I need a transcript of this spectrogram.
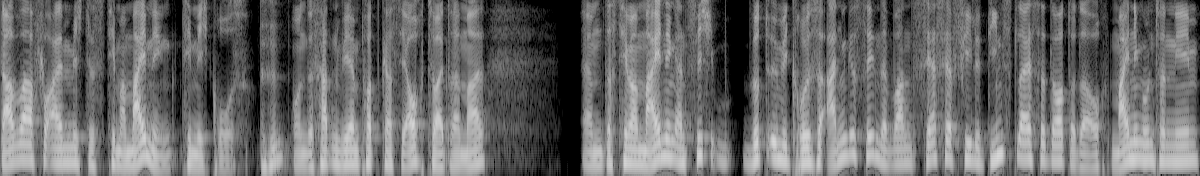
Da war vor allem mich das Thema Mining ziemlich groß. Mhm. Und das hatten wir im Podcast ja auch zwei, dreimal. Ähm, das Thema Mining an sich wird irgendwie größer angesehen. Da waren sehr, sehr viele Dienstleister dort oder auch Mining-Unternehmen,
